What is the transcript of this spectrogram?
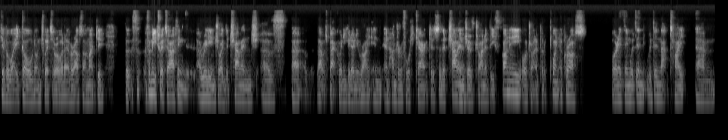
give away gold on Twitter or whatever else I might do. But for, for me, Twitter, I think I really enjoyed the challenge of uh, that was back when you could only write in, in 140 characters. So the challenge yeah. of trying to be funny or trying to put a point across or anything within within that tight um,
